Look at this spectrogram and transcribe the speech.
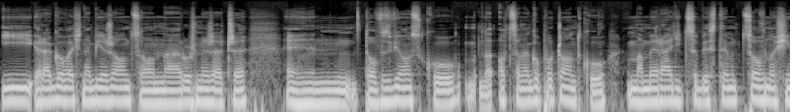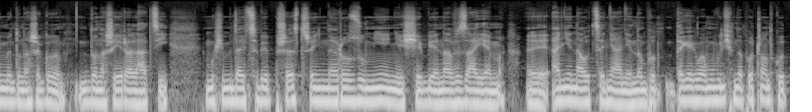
i reagować na bieżąco na różne rzeczy, to w związku no, od samego początku mamy radzić sobie z tym, co wnosimy do, naszego, do naszej relacji. Musimy dać sobie przestrzeń na rozumienie siebie nawzajem, y, a nie na ocenianie, no bo tak jak wam mówiliśmy na początku, to-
